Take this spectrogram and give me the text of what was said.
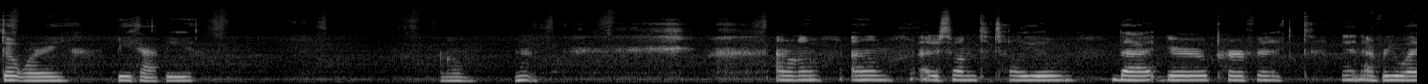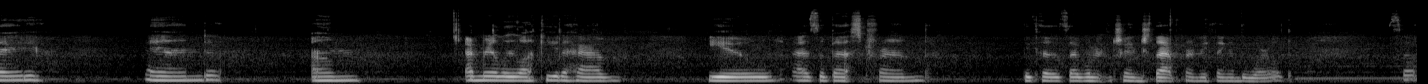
don't worry, be happy. Um, I don't know. Um, I just wanted to tell you that you're perfect in every way and um, I'm really lucky to have you as a best friend because I wouldn't change that for anything in the world. So,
